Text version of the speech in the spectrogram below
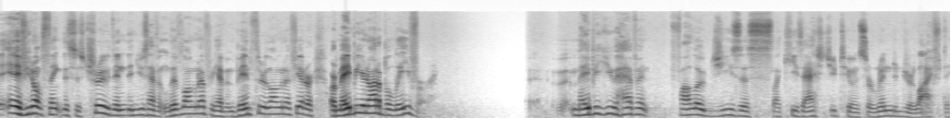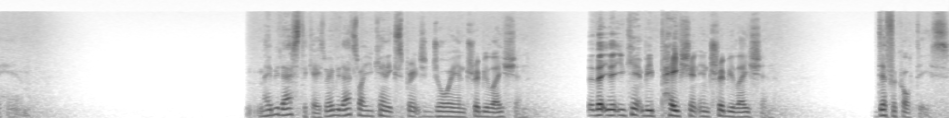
And if you don't think this is true, then, then you just haven't lived long enough, or you haven't been through long enough yet, or, or maybe you're not a believer. Maybe you haven't followed Jesus like he's asked you to and surrendered your life to him. Maybe that's the case. Maybe that's why you can't experience joy in tribulation, that, that you can't be patient in tribulation, difficulties.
